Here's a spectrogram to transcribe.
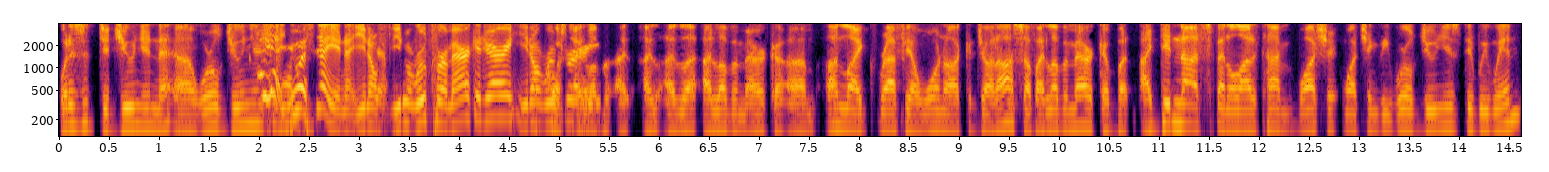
what is it? The Junior uh, World Juniors. Oh, yeah, USA. You're not, you don't you don't root for America, Gerry. You don't root for. I love, I, I, I love America. Um, unlike Raphael Warnock and Jon Ossoff, I love America, but I did not spend a lot of time watching watching the World Juniors. Did we win?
